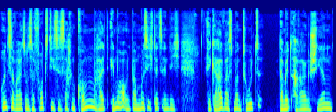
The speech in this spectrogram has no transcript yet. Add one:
und so weiter und so fort. Diese Sachen kommen halt immer und man muss sich letztendlich, egal was man tut, damit arrangieren,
